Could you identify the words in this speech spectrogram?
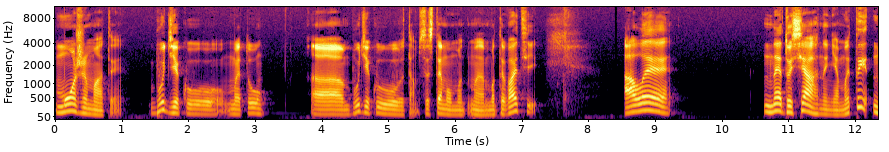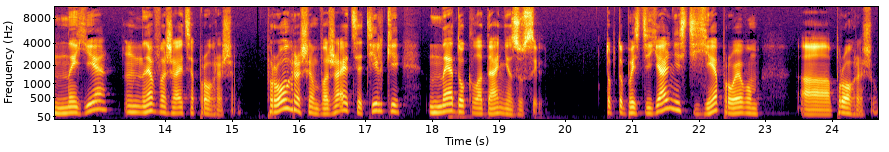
може мати будь-яку мету, будь-яку там систему мотивації, але недосягнення мети не є, не вважається програшем. Програшем вважається тільки недокладання зусиль. Тобто бездіяльність є проявом а, програшу.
